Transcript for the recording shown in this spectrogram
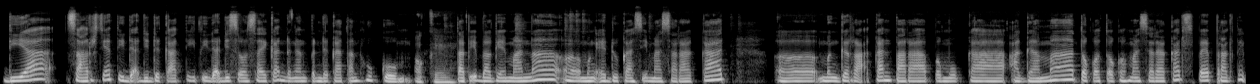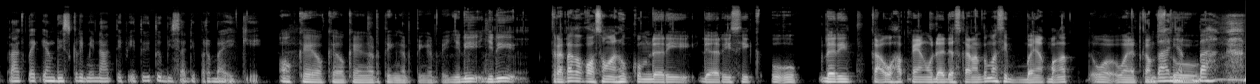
dia seharusnya tidak didekati tidak diselesaikan dengan pendekatan hukum Oke. tapi bagaimana eh, mengedukasi masyarakat eh, menggerakkan para pemuka agama tokoh-tokoh masyarakat supaya praktek-praktek yang diskriminatif itu itu bisa diperbaiki Oke oke oke ngerti ngerti ngerti. Jadi jadi ternyata kekosongan hukum dari dari si UU dari KUHP yang udah ada sekarang tuh masih banyak banget when it comes Banyak to banget.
